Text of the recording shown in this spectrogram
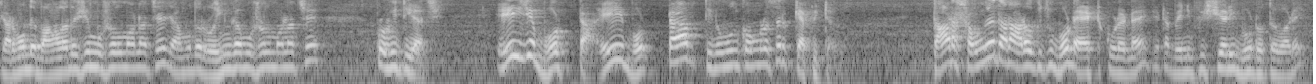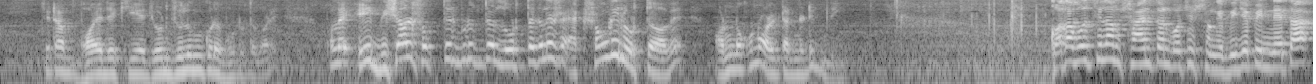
যার মধ্যে বাংলাদেশি মুসলমান আছে, যার মধ্যে রোহিঙ্গা মুসলমান আছে, প্রভৃতি আছে। এই যে ভোটটা, এই ভোটটা তৃণমূল কংগ্রেসের ক্যাপিটাল তার সঙ্গে তারা আরও কিছু ভোট অ্যাড করে নেয়, যেটা বেনিফিশিয়ারি ভোট হতে পারে, যেটা ভয় দেখিয়ে, জোর জুলুম করে ভোট হতে পারে। ফলে এই বিশাল শক্তির বিরুদ্ধে লড়তে গেলে একসঙ্গেই লড়তে হবে, অন্য কোনো অল্টারনেটিভ নেই। কথা বলছিলাম সায়ন্তন বসুর সঙ্গে। বিজেপির নেতা,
